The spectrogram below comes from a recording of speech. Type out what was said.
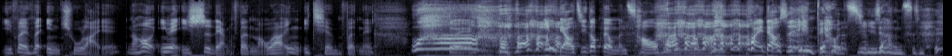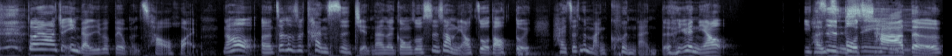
一份一份印出来耶，然后因为一式两份嘛，我要印一千份呢。哇，对，印表机都被我们操坏，你知道吗？坏掉是印表机这样子。对啊，就印表机就被我们操坏。然后，嗯、呃，这个是看似简单的工作，事实上你要做到对，还真的蛮困难的，因为你要一字不差的，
